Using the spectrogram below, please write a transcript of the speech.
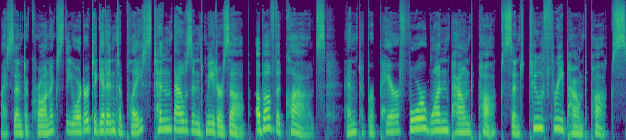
I sent Achronyx the order to get into place 10,000 meters up, above the clouds, and to prepare four one pound pucks and two three pound pucks.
